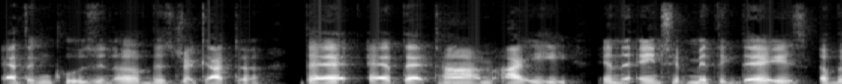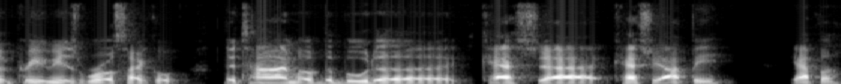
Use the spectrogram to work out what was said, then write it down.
at the conclusion of this Jataka that at that time, i.e., in the ancient mythic days of the previous world cycle, the time of the Buddha Kashya, Kashyapi, Yapa,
